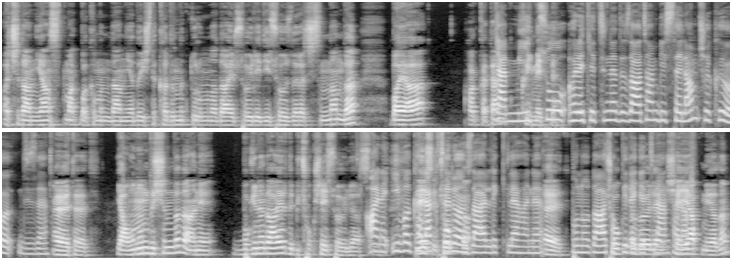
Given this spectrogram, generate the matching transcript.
açıdan yansıtmak bakımından ya da işte kadınlık durumuna dair söylediği sözler açısından da bayağı hakikaten Yani Me kıymetli. Too hareketine de zaten bir selam çakıyor dizi. Evet evet. Ya onun dışında da hani bugüne dair de birçok şey söylüyor aslında. Aynen Eva Neyse, karakteri çok da- özellikle hani Evet. bunu daha çok, Çok dile da böyle getiren şey taraf. yapmayalım.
